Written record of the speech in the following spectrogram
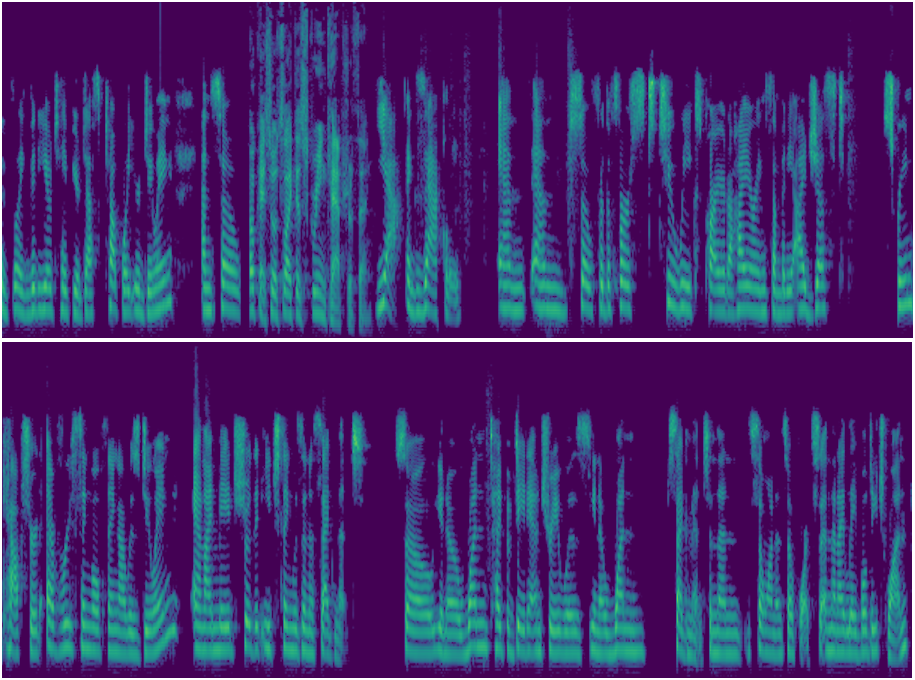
to like videotape your desktop what you're doing and so okay so it's like a screen capture thing. Yeah exactly. And and so for the first two weeks prior to hiring somebody i just screen captured every single thing i was doing and i made sure that each thing was in a segment. So you know one type of data entry was you know one segment and then so on and so forth. So, and then i labeled each one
